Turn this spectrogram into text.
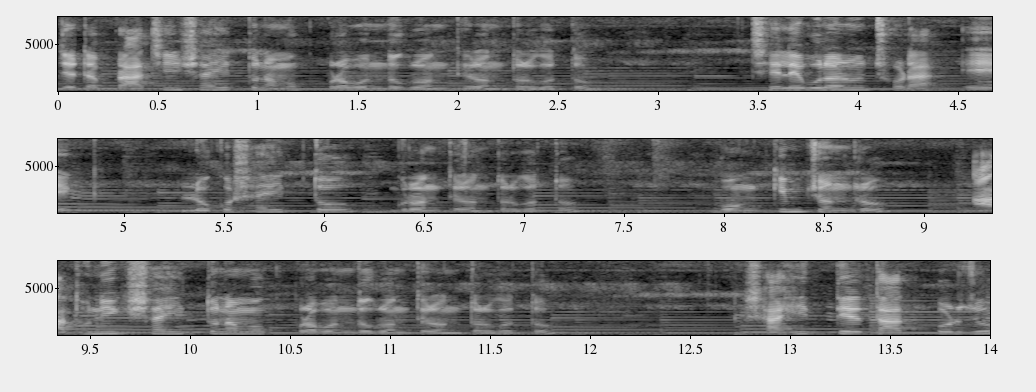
যেটা প্রাচীন সাহিত্য নামক প্রবন্ধ গ্রন্থের অন্তর্গত। ছেলে বুলানু ছড়া এক, লোকসাহিত্য গ্রন্থের অন্তর্গত। বঙ্কিমচন্দ্র আধুনিক সাহিত্য নামক প্রবন্ধ গ্রন্থের অন্তর্গত। সাহিত্যের তাৎপর্য,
